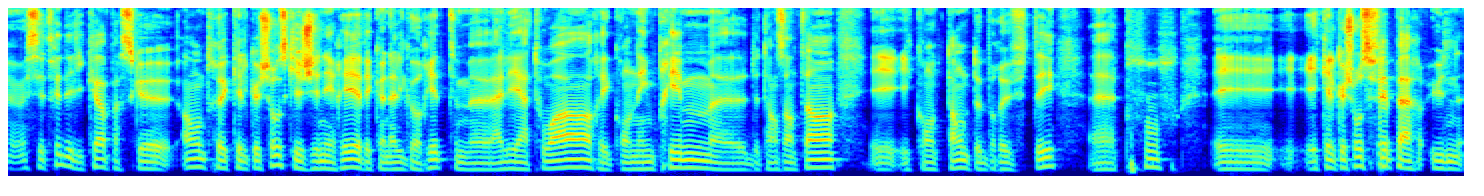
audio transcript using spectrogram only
Euh, c'est très délicat parce que entre quelque chose qui est généré avec un algorithme euh, aléatoire et qu'on imprime de temps en temps et, qu'on tente de breveter, et, quelque chose fait par une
